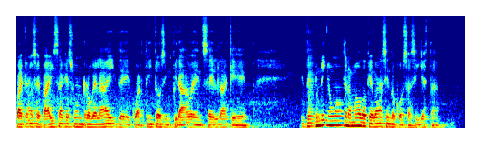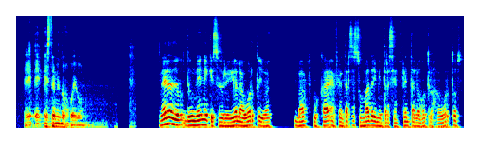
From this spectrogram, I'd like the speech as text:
para que no sepa, Isaac es un roguelike de cuartitos inspirado en Zelda que de un niño muy tramado que va haciendo cosas y ya está. Eh, eh, Es tremendo juego. ¿No era de, de un nene que sobrevivió al aborto y va, va a buscar enfrentarse a su madre mientras se enfrenta a los otros abortos?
